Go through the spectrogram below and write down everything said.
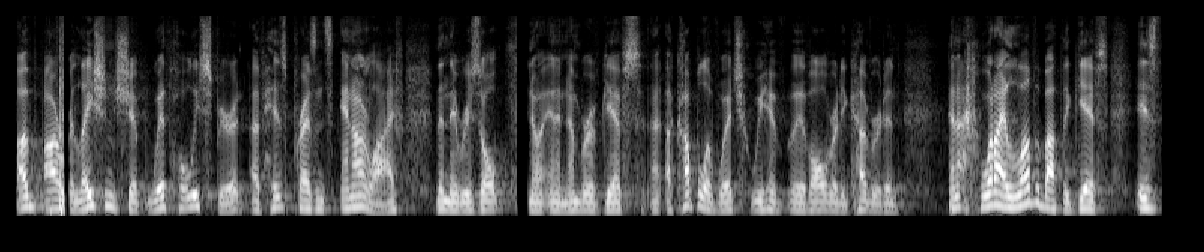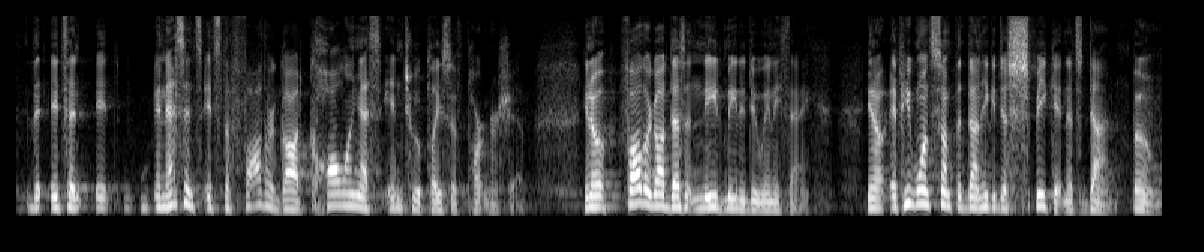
of our relationship with Holy Spirit, of His presence in our life. Then they result, you know, in a number of gifts, a couple of which we have, we have already covered. And and what I love about the gifts is that it's an, it, in essence, it's the Father God calling us into a place of partnership. You know, Father God doesn't need me to do anything. You know, if he wants something done, he could just speak it and it's done. Boom.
